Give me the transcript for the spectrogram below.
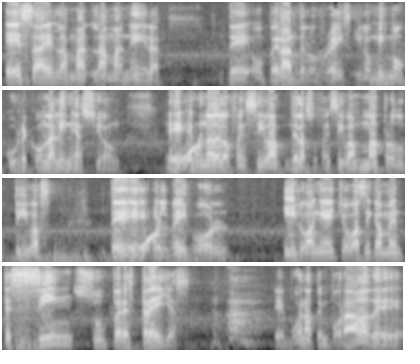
Esa es la, la manera de operar de los Rays y lo mismo ocurre con la alineación. Eh, es una de las ofensivas, de las ofensivas más productivas del béisbol y lo han hecho básicamente sin superestrellas. Eh, buena temporada de,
